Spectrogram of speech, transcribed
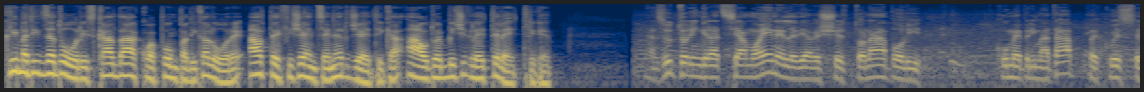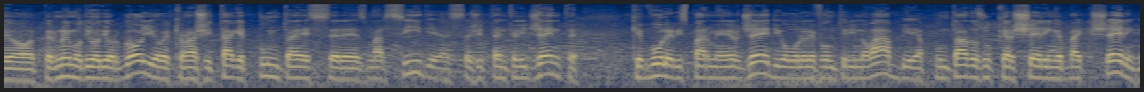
climatizzatori, scalda acqua a pompa di calore, alta efficienza energetica, auto e biciclette elettriche. Innanzitutto ringraziamo Enel di aver scelto Napoli come prima tappa e questo è per noi motivo di orgoglio perché è una città che punta a essere smart city, a essere città intelligente che vuole risparmio energetico, vuole le fonti rinnovabili, ha puntato su car sharing e bike sharing.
